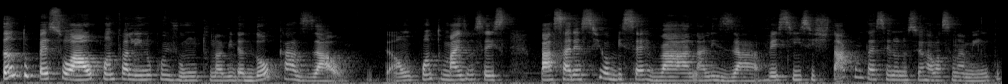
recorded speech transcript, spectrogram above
tanto pessoal quanto ali no conjunto, na vida do casal. Então, quanto mais vocês passarem a se observar, analisar, ver se isso está acontecendo no seu relacionamento,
